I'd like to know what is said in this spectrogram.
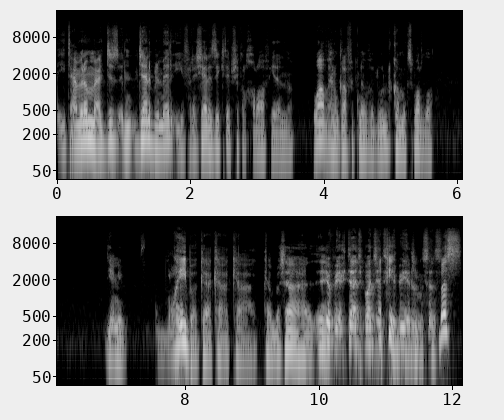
يتعاملون مع الجزء الجانب المرئي في الأشياء اللي زي كذا بشكل خرافي لأنه واضح إن ال graphic novel وال comics برضه يعني رهيبة ك ك ك كمشاهد إيه. يحتاج budget كبير المسلسل بس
